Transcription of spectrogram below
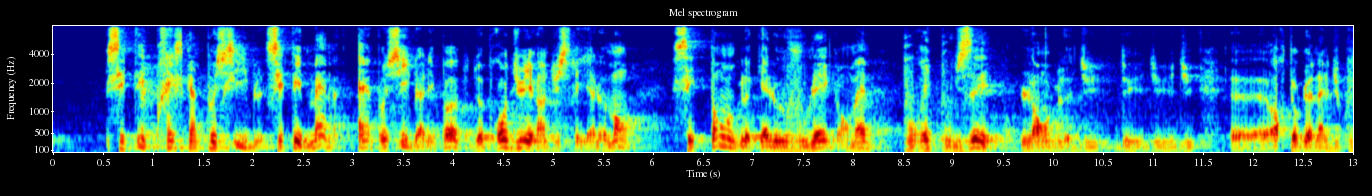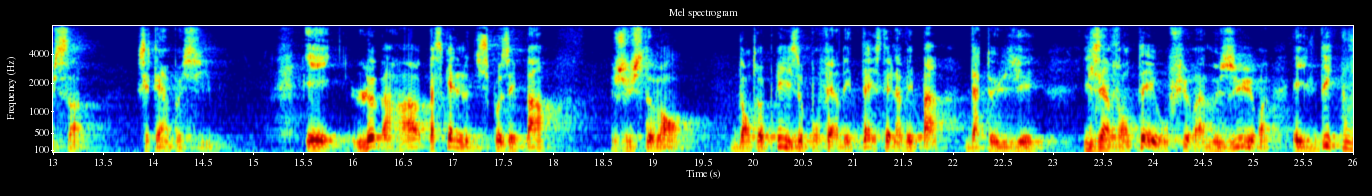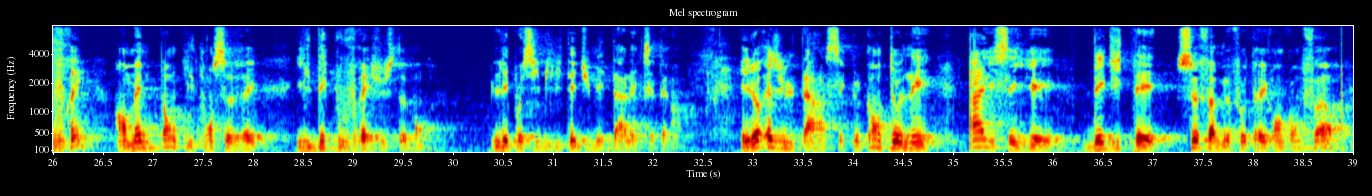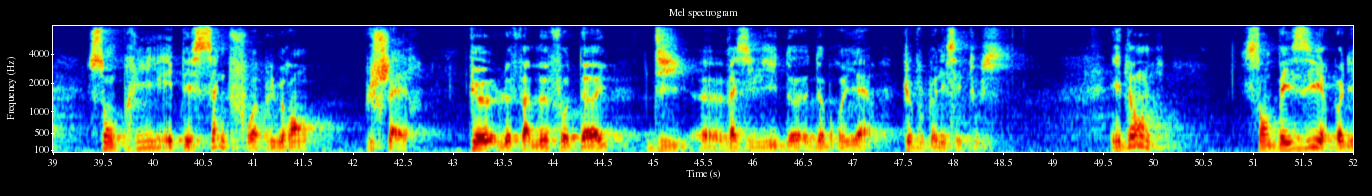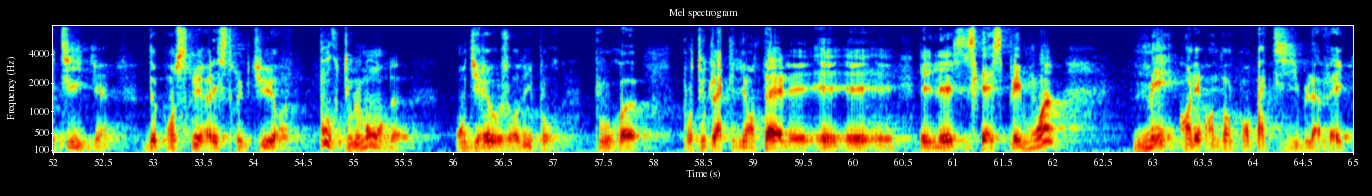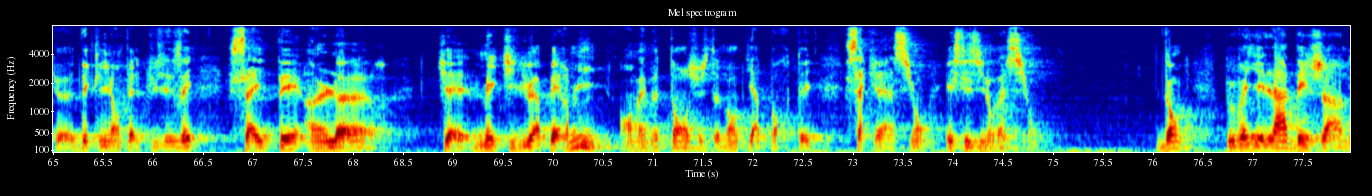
c'était presque impossible, c'était même impossible à l'époque de produire industriellement cet angle qu'elle voulait quand même pour épouser l'angle du, euh, orthogonal du coussin. C'était impossible. Et le Barra, parce qu'elle ne disposait pas justement d'entreprise pour faire des tests, elle n'avait pas d'atelier. Ils inventaient au fur et à mesure et ils découvraient en même temps qu'ils concevaient, ils découvraient justement les possibilités du métal, etc. Et le résultat, c'est que quand on a essayé d'éditer ce fameux fauteuil grand confort, son prix était cinq fois plus grand, plus cher, que le fameux fauteuil dit euh, Vasily de, Breuer, que vous connaissez tous. Et donc, son désir politique de construire les structures pour tout le monde, on dirait aujourd'hui pour, pour euh, pour toute la clientèle et, les CSP moins, mais en les rendant compatibles avec euh, des clientèles plus aisées, ça a été un leurre, mais qui lui a permis, en même temps, justement, qui a porté sa création et ses innovations. Donc, vous voyez là déjà,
